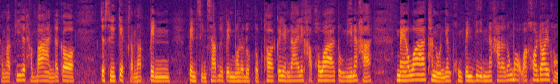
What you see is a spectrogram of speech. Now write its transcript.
สำหรับที่จะทำบ้าน แล้วก็จะซื้อเก็บสำหรับเป็นเป็นสินทรัพย์ หรือเป็นมรดกตกทอดก็ยังได้เลยค่ะ เพราะว่าตรงนี้นะคะ แม้ว่าถนนยังคงเป็นดินนะคะ เราต้องบอกว่าข้อด้อยของ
